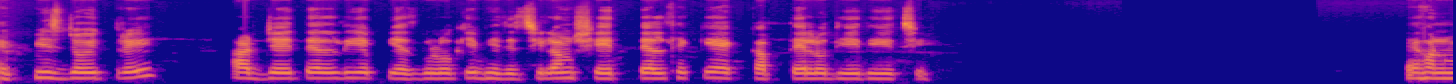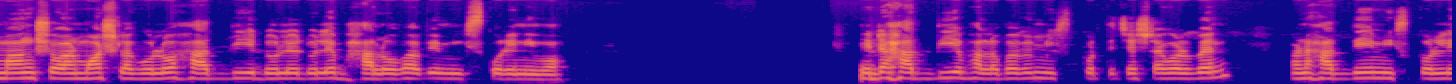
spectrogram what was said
এক পিস জয়িত্রী, আর যেই তেল দিয়ে পেঁয়াজগুলোকে ভেজেছিলাম সেই তেল থেকে এক কাপ তেলও দিয়ে দিয়েছি। এখন মাংস আর মশলাগুলো হাত দিয়ে ডলে ডলে ভালোভাবে মিক্স করে নিব। এটা হাত দিয়ে ভালোভাবে মিক্স করতে চেষ্টা করবেন। কারণ হাত দিয়ে মিক্স করলে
